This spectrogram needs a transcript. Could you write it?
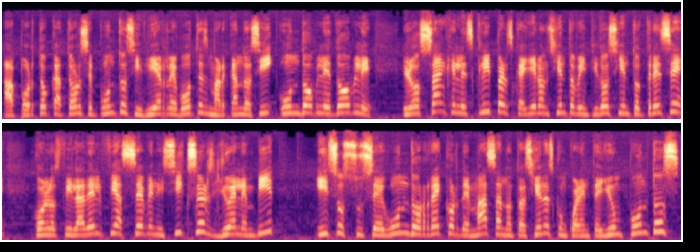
aportó 14 puntos y 10 rebotes marcando así un doble doble. Los Ángeles Clippers cayeron 122-113 con los Philadelphia 76ers, Joel Embiid hizo su segundo récord de más anotaciones con 41 puntos.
